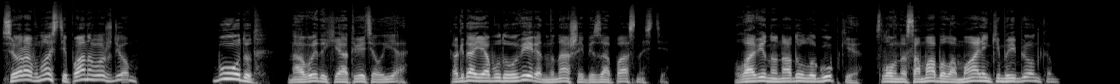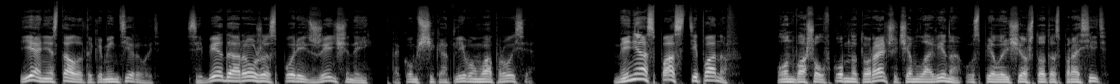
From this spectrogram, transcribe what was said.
Все равно Степанова ждем. «Будут», — на выдохе ответил я, «когда я буду уверен в нашей безопасности». Лавина надула губки, словно сама была маленьким ребенком. Я не стал это комментировать. Себе дороже спорить с женщиной в таком щекотливом вопросе. Меня спас Степанов. Он вошел в комнату раньше, чем Лавина успела еще что-то спросить.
